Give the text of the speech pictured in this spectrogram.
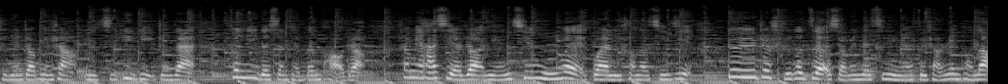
只见照片上，雨琦弟弟正在奋力地向前奔跑着。上面还写着“年轻无畏，怪力创造奇迹”。对于这十个字，小编在心里面非常认同的。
